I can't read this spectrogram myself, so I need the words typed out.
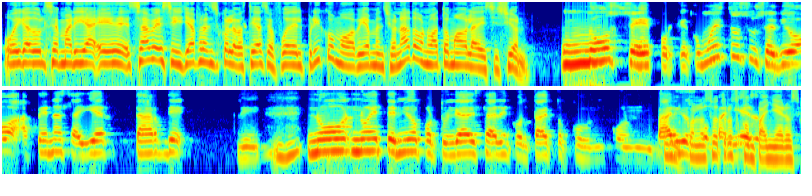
Oiga, Dulce María, eh, ¿sabe si ya Francisco Labastida se fue del PRI, como había mencionado, o no ha tomado la decisión? No sé, porque como esto sucedió apenas ayer tarde, no, no he tenido oportunidad de estar en contacto con, con varios con, los otros compañeros.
